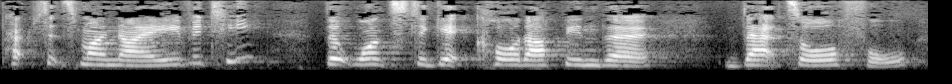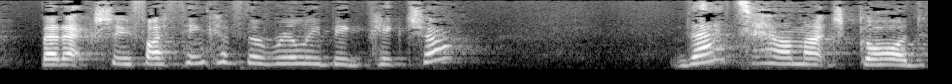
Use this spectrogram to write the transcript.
perhaps it's my naivety that wants to get caught up in the that's awful. But actually, if I think of the really big picture, that's how much God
